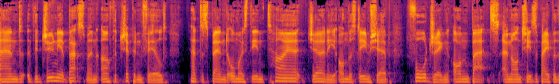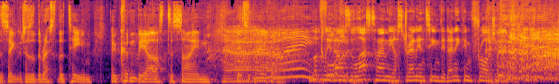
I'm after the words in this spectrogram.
And the junior batsman, Arthur Chipperfield, had to spend almost the entire journey on the steamship forging on bats and on sheets of paper the signatures of the rest of the team who couldn't be asked to sign bits of paper. Luckily, that was the last time the Australian team did anything fraudulent.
